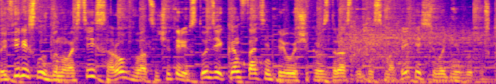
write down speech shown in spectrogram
В эфире службы новостей «Саров-24» в студии Константин Перевозчиков. Здравствуйте, смотрите сегодня в выпуске.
